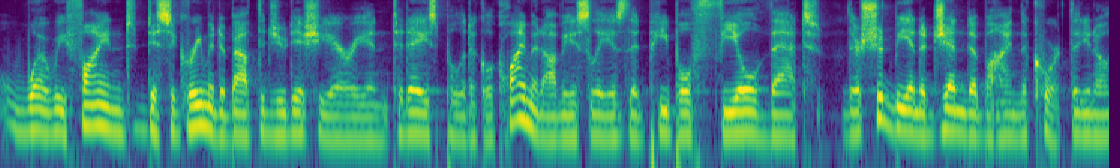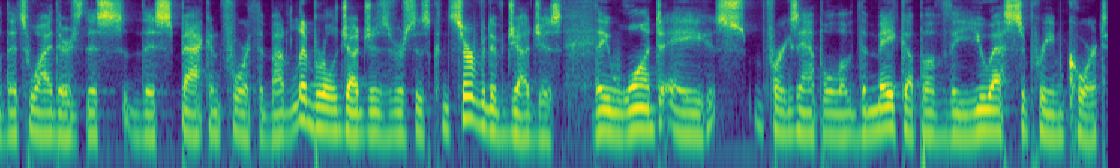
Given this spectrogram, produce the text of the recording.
where we find disagreement about the judiciary in today's political climate, obviously, is that people feel that there should be an agenda behind the court. That you know that's why there's this this back and forth about liberal judges versus conservative judges. They want a, for example, the makeup of the U.S. Supreme Court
